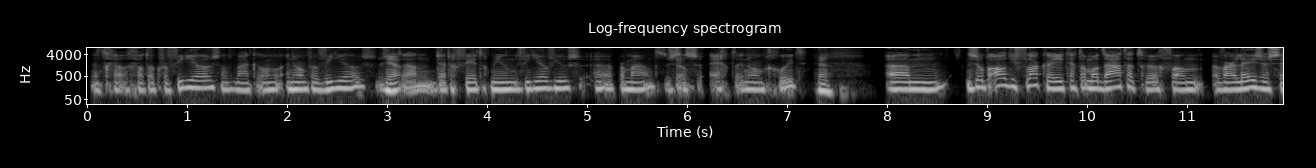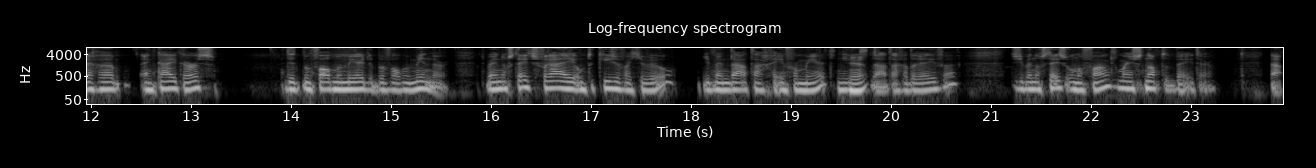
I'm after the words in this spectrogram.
Dat geldt ook voor video's, want we maken enorm veel video's. We ja. zitten aan 30, 40 miljoen videoviews uh, per maand. Dus Zo. dat is echt enorm gegroeid. Ja. Um, dus op al die vlakken, je krijgt allemaal data terug van waar lezers zeggen en kijkers: dit bevalt me meer, dit bevalt me minder. Dan ben je nog steeds vrij om te kiezen wat je wil. Je bent data geïnformeerd, niet Ja. data gedreven. Dus je bent nog steeds onafhankelijk, maar je snapt het beter. Nou,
